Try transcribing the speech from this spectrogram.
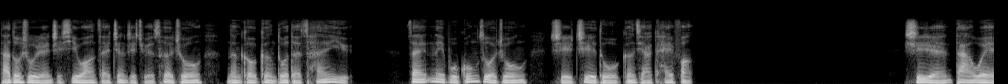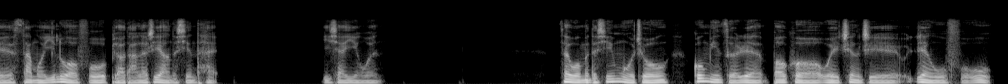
大多数人只希望在政治决策中能够更多的参与，在内部工作中使制度更加开放。诗人大卫·萨莫伊洛夫表达了这样的心态。以下引文。在我们的心目中，公民责任包括为政治任务服务。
